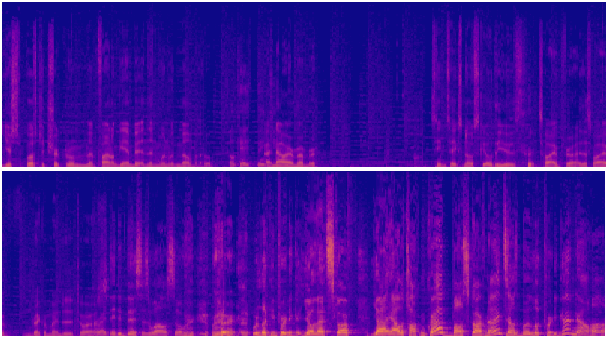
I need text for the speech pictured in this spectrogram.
you're supposed to Trick Room Final Gambit and then win with Melmetal. Okay, thank Uh, you. now I remember. Team takes no skill to use. that's why I'm that's why I recommended it to us. All right, they did this as well, so we're, we're, we're looking pretty good. Yo, that scarf, yeah, yeah, I was talking crap about Scarf Ninetales, but it looked pretty good now, huh?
